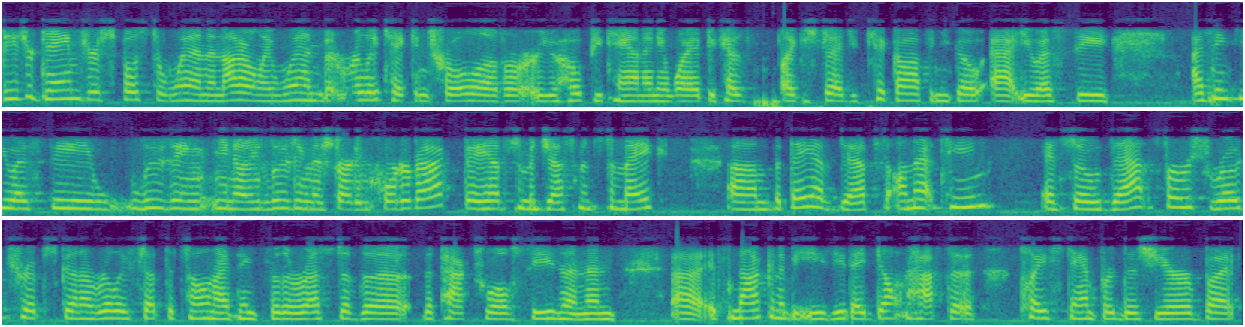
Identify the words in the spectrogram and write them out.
these are games you're supposed to win, and not only win, but really take control of, or, or you hope you can anyway. Because, like you said, you kick off and you go at USC. I think USC losing, you know, losing their starting quarterback, they have some adjustments to make, um, but they have depth on that team. And so that first road trip is going to really set the tone, I think, for the rest of the, the Pac-12 season. And uh, it's not going to be easy. They don't have to play Stanford this year, but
